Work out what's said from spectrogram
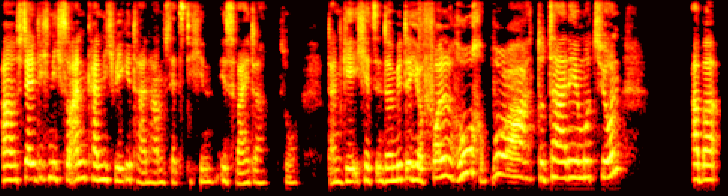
ah, stell dich nicht so an, kann nicht wehgetan haben, setz dich hin, iss weiter. So, dann gehe ich jetzt in der Mitte hier voll hoch, boah, totale Emotion. Aber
